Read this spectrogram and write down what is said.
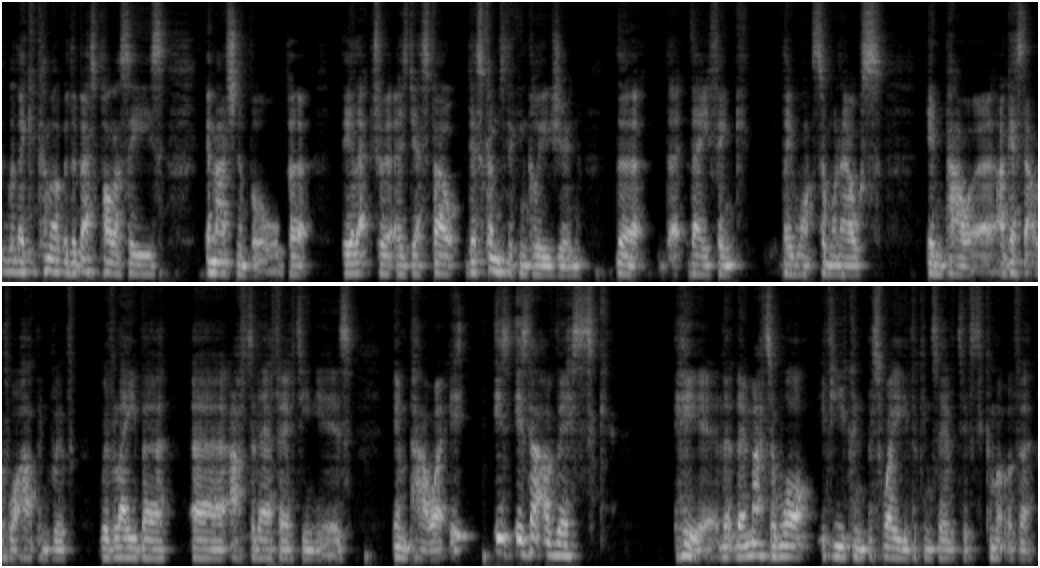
They could come up with the best policies imaginable, but the electorate has just felt just come to the conclusion that, that they think they want someone else in power. I guess that was what happened with with Labour uh, after their 13 years in power. Is is that a risk here that no matter what, if you can persuade the Conservatives to come up with a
